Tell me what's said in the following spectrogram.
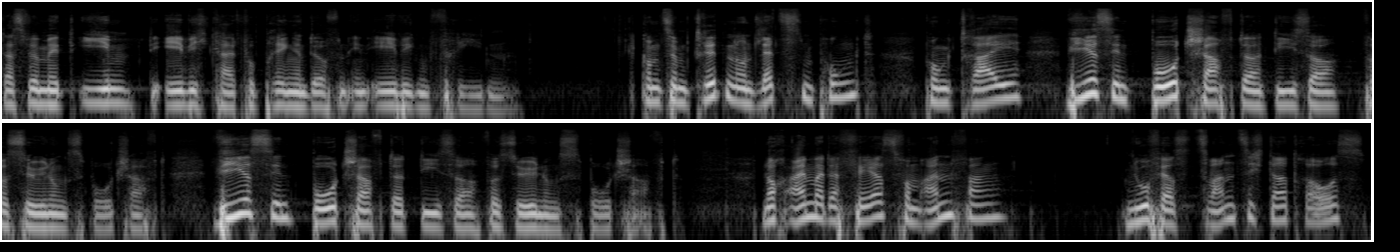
dass wir mit ihm die Ewigkeit verbringen dürfen in ewigem Frieden. Ich komme zum dritten und letzten Punkt. Punkt 3, wir sind Botschafter dieser Versöhnungsbotschaft. Wir sind Botschafter dieser Versöhnungsbotschaft. Noch einmal der Vers vom Anfang, nur Vers 20 daraus.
